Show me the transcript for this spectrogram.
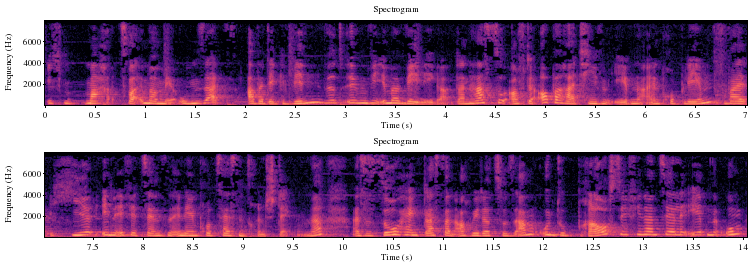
ich mache zwar immer mehr Umsatz, aber der Gewinn wird irgendwie immer weniger. Dann hast du auf der operativen Ebene ein Problem, weil hier Ineffizienzen in den Prozessen drin stecken. Ne? Also so hängt das dann auch wieder zusammen und du brauchst die finanzielle Ebene, um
